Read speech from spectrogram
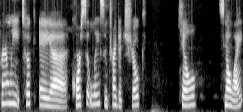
apparently took a uh, corset lace and tried to choke, kill Snow White?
